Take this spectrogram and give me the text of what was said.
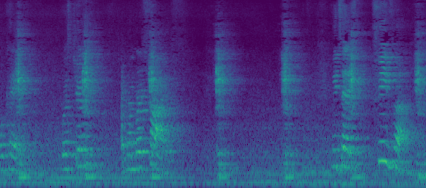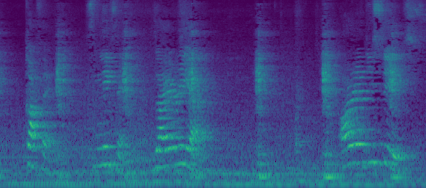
Okay, question number five. It says fever, coughing, sneezing, diarrhea are disease.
